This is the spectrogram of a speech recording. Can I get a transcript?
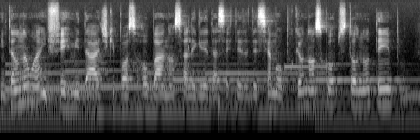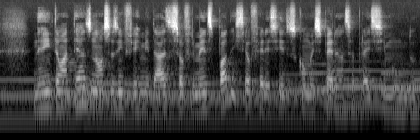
Então não há enfermidade que possa roubar a nossa alegria da certeza desse amor, porque o nosso corpo se tornou templo. Né? Então até as nossas enfermidades e sofrimentos podem ser oferecidos como esperança para esse mundo.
